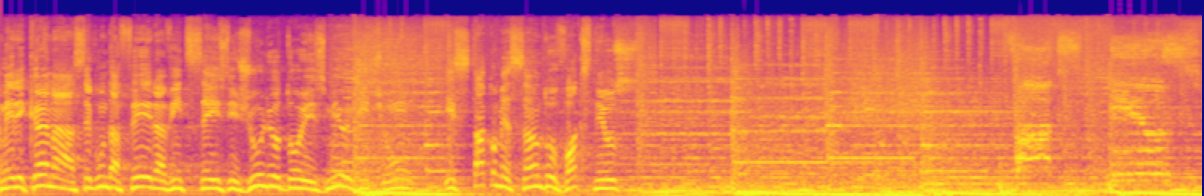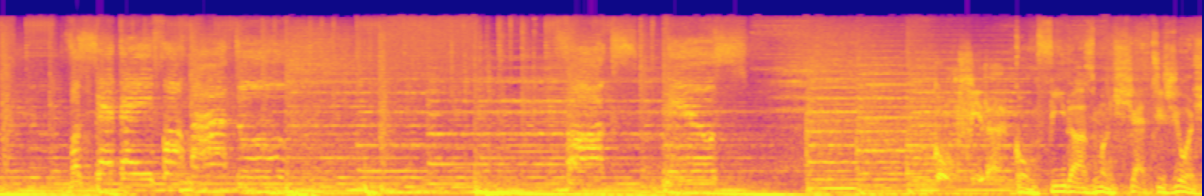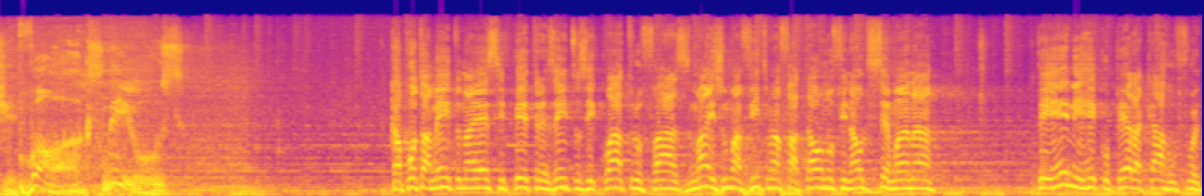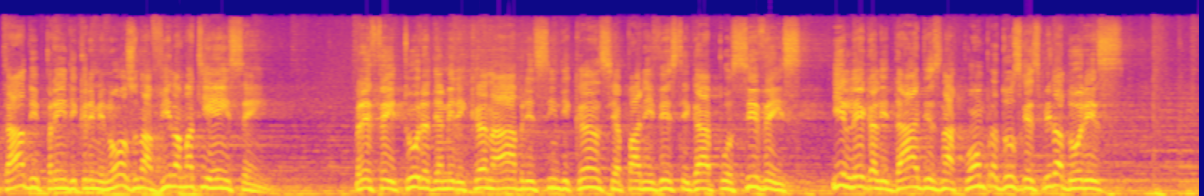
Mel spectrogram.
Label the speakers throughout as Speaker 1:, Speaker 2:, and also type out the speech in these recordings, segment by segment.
Speaker 1: Americana, segunda-feira, 26 de julho de 2021, está começando o Vox News.
Speaker 2: Vox News, você tem informado. Vox News.
Speaker 3: Confira, confira as manchetes de hoje. Vox News.
Speaker 1: Capotamento na SP 304 faz mais uma vítima fatal no final de semana. PM recupera carro furtado e prende criminoso na Vila Matiensen. Prefeitura de Americana abre sindicância para investigar possíveis ilegalidades na compra dos respiradores.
